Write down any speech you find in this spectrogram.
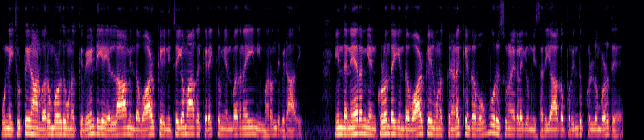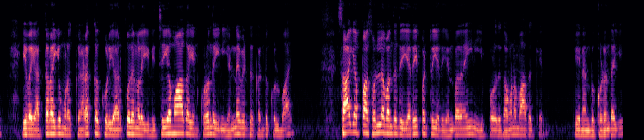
உன்னை சுற்றி நான் வரும்பொழுது உனக்கு வேண்டிய எல்லாம் இந்த வாழ்க்கை நிச்சயமாக கிடைக்கும் என்பதனை நீ மறந்து விடாதே. இந்த நேரம் என் குழந்தை இந்த வாழ்க்கையில் உனக்கு நடக்கின்ற ஒவ்வொரு சூழ்நிலைகளையும் நீ சரியாக புரிந்து கொள்ளும் பொழுது இவை அத்தனையும் உனக்கு நடக்கக்கூடிய அற்புதங்களை நிச்சயமாக என் குழந்தை நீ என்னவென்று கண்டு கொள்வாய் சாயப்பா சொல்ல வந்தது எதை பற்றியது என்பதனை நீ இப்பொழுது கவனமாக கேள். என் அன்பு குழந்தையே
